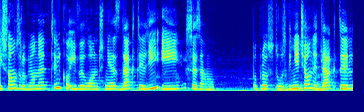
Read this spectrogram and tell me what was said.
i są zrobione tylko i wyłącznie z daktyli i sezamu. Po prostu zgnieciony daktyl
